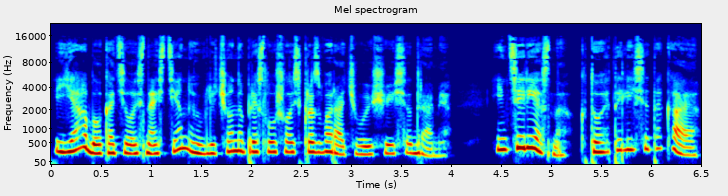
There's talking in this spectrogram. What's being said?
Я облокотилась на стену и увлеченно прислушалась к разворачивающейся драме. «Интересно, кто эта Лиси такая?»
